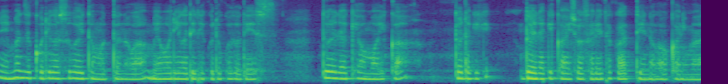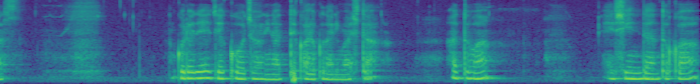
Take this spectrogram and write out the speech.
えまずこれがすごいと思ったのはメモリが出てくることです。どれだけ重いか、どれだけどれだけ解消されたかっていうのが分かります。これで絶好調になって軽くなりました。あとは診断とか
